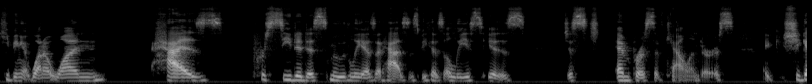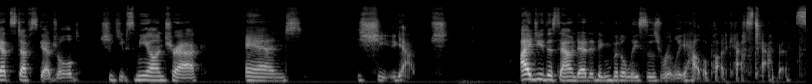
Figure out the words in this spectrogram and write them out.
keeping it 101 has proceeded as smoothly as it has is because ilyse is just empress of calendars. Like she gets stuff scheduled, she keeps me on track, and she yeah, she, I do the sound editing, but Ilyse is really how the podcast happens.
